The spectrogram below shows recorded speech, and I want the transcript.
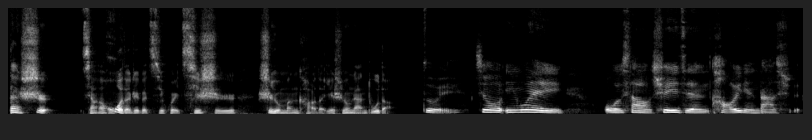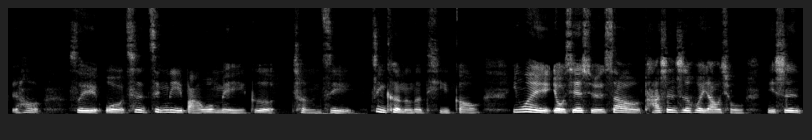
但是想要获得这个机会，其实是有门槛的，也是有难度的。对，就因为我想去一间好一点的大学，然后所以我是尽力把我每一个成绩尽可能的提高，因为有些学校它甚至会要求你是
